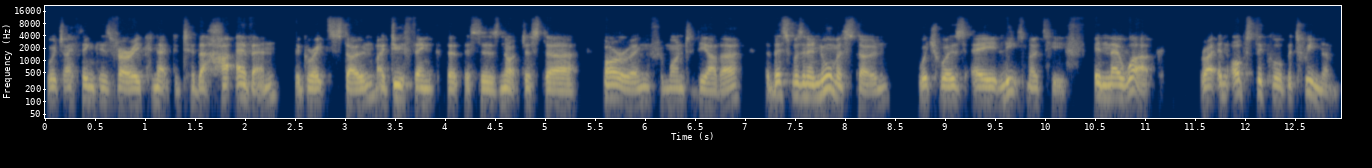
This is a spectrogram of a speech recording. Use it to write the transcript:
which I think is very connected to the Ha'even, the great stone. I do think that this is not just a uh, borrowing from one to the other, but this was an enormous stone which was a leitmotif in their work, right? An obstacle between them.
